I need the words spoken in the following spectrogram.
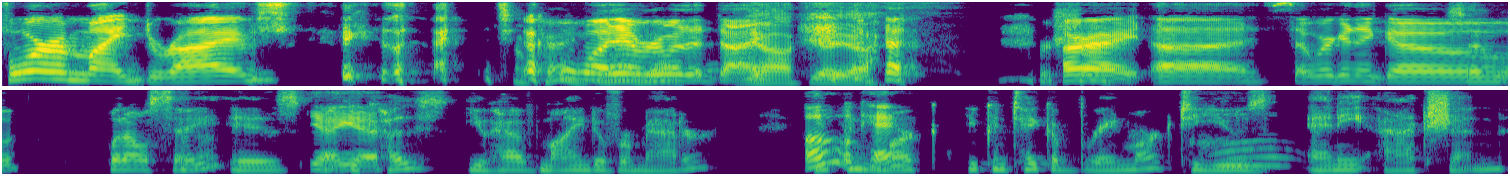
four of my drives because I don't Okay, want yeah, everyone yeah. to die. Yeah, yeah, yeah. All sure. right. Uh, so we're gonna go. So what I'll say Uh-huh. is Yeah, yeah. because you have mind over matter, you oh, can okay. mark you can take a brain mark to use Oh. any action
